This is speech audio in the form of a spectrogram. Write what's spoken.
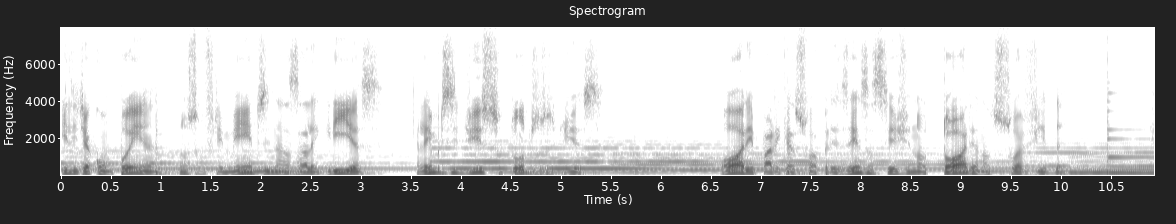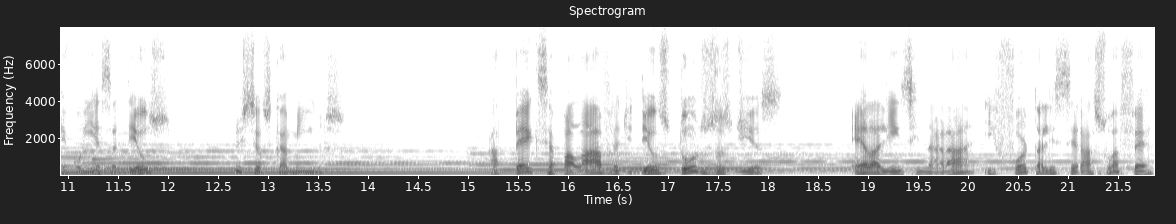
Ele te acompanha nos sofrimentos e nas alegrias. Lembre-se disso todos os dias. Ore para que a sua presença seja notória na sua vida. Reconheça Deus nos seus caminhos. Apegue-se à palavra de Deus todos os dias. Ela lhe ensinará e fortalecerá sua fé.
